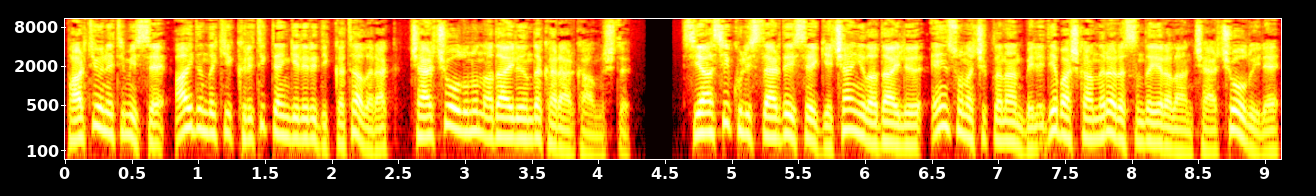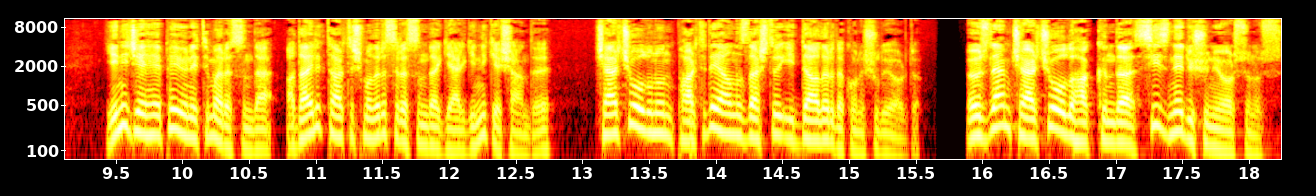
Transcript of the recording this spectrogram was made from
parti yönetimi ise Aydın'daki kritik dengeleri dikkate alarak Çerçioğlu'nun adaylığında karar kalmıştı. Siyasi kulislerde ise geçen yıl adaylığı en son açıklanan belediye başkanları arasında yer alan Çerçioğlu ile yeni CHP yönetimi arasında adaylık tartışmaları sırasında gerginlik yaşandığı, Çerçioğlu'nun partide yalnızlaştığı iddiaları da konuşuluyordu. Özlem Çerçioğlu hakkında siz ne düşünüyorsunuz?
